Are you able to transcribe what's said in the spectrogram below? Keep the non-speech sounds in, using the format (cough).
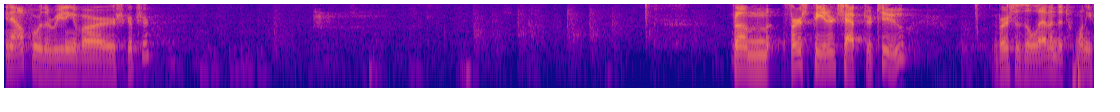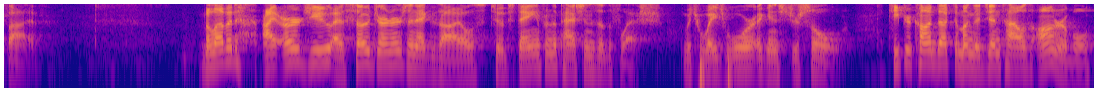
Now for the reading of our scripture. From 1 Peter chapter 2, verses 11 to 25. Beloved, I urge you as sojourners and exiles to abstain from the passions of the flesh, which wage war against your soul. Keep your conduct among the Gentiles honorable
